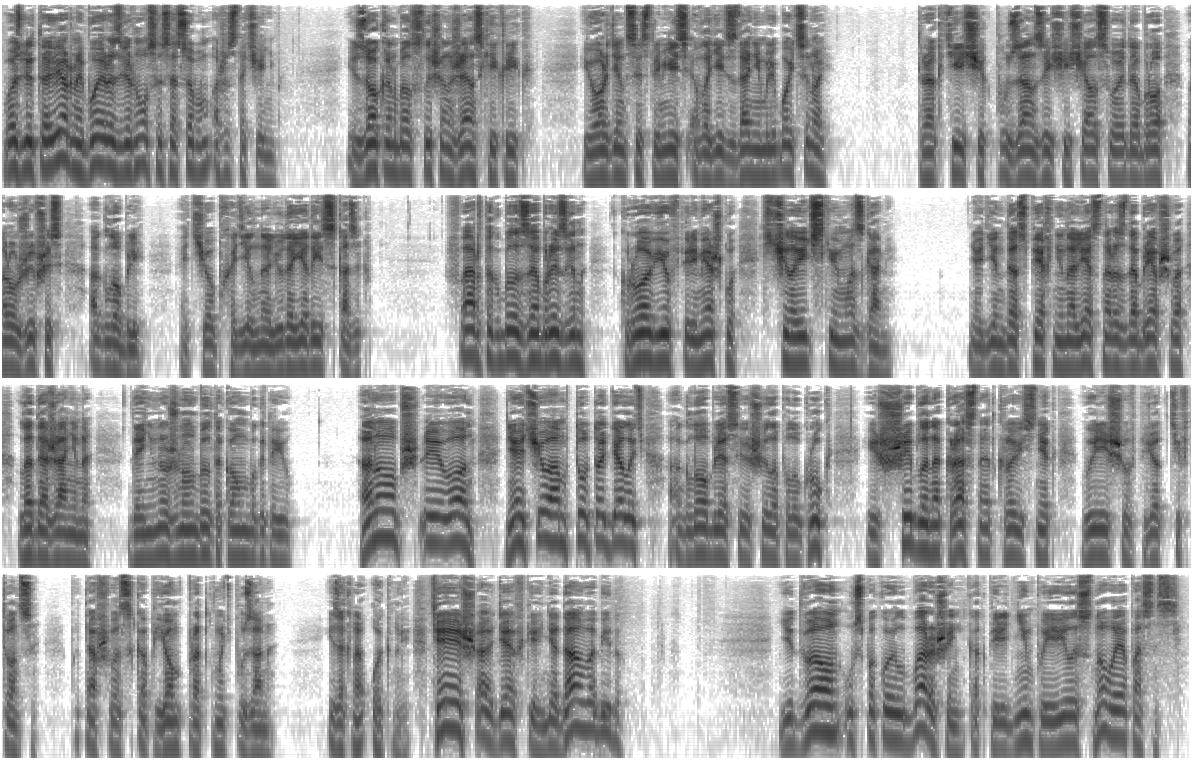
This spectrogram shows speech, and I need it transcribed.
Возле таверны бой развернулся с особым ожесточением. Из окон был слышен женский крик, и орденцы стремились овладеть зданием любой ценой. Трактирщик Пузан защищал свое добро, вооружившись оглоблей, отчего обходил на людоеда из сказок. Фартук был забрызган кровью вперемешку с человеческими мозгами. Ни один доспех не налез на раздобревшего ладожанина, да и не нужен он был такому богатырю. «А ну, пшли вон, нечего вам тут-то делать!» А глобля совершила полукруг и сшибла на красный от крови снег, вылезшего вперед тевтонца, пытавшегося копьем проткнуть Пузана. Из окна ойкнули. «Тише, девки, не дам в обиду!» Едва он успокоил барышень, как перед ним появилась новая опасность.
